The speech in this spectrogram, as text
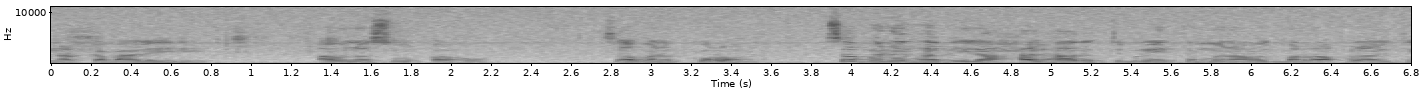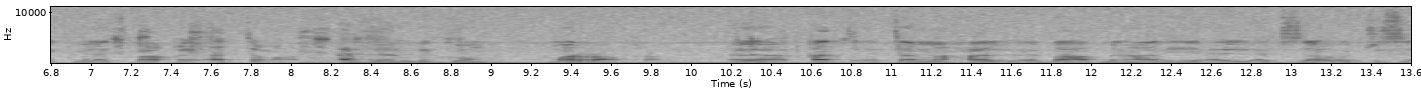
نركب عليه أو نسوقه؟ سوف نذكره هنا. سوف نذهب إلى حل هذا التمرين ثم نعود مرة أخرى لتكملة باقي التمارين. أهلا بكم مرة أخرى. آه قد تم حل بعض من هذه الأجزاء والجزء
